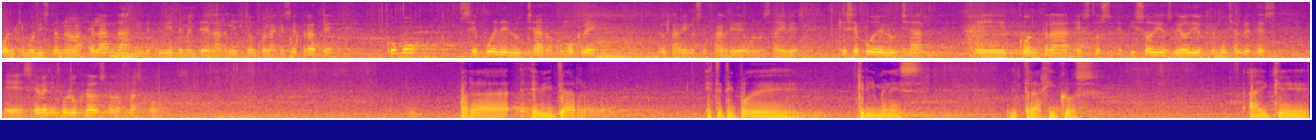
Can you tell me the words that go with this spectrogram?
o el que hemos visto en Nueva Zelanda, independientemente de la religión con la que se trate. ¿Cómo se puede luchar o cómo cree el rabino Sefardi de Buenos Aires que se puede luchar contra estos episodios de odio que muchas veces se ven involucrados a los más jóvenes? Para evitar este tipo de crímenes trágicos hay que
